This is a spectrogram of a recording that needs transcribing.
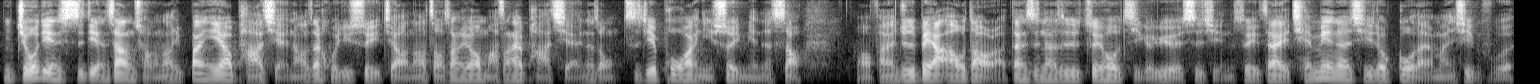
你九点十点上床，然后你半夜要爬起来，然后再回去睡觉，然后早上又要马上再爬起来，那种直接破坏你睡眠的哨。哦，反正就是被他熬到了，但是那是最后几个月的事情，所以在前面呢，其实都过得蛮幸福的。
